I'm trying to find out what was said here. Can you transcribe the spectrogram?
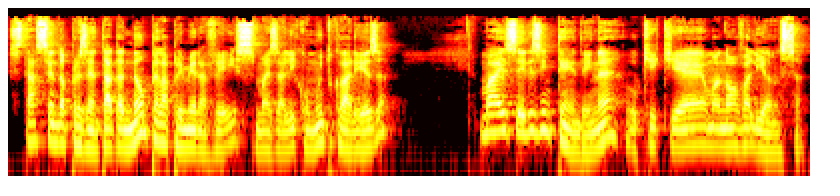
Está sendo apresentada não pela primeira vez, mas ali com muito clareza. Mas eles entendem, né? O que, que é uma nova aliança.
